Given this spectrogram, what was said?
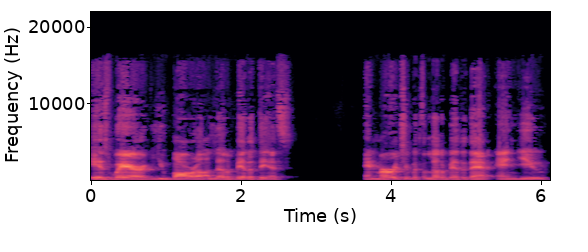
is where you borrow a little bit of this and merge it with a little bit of that, and you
